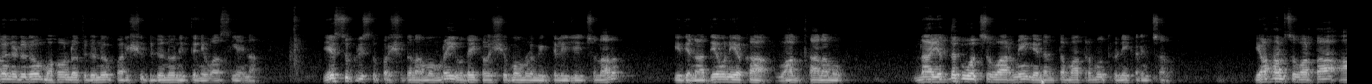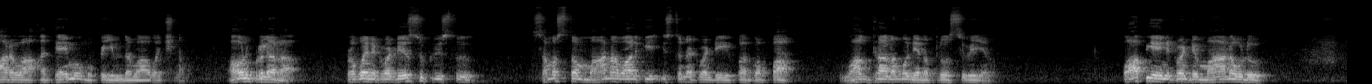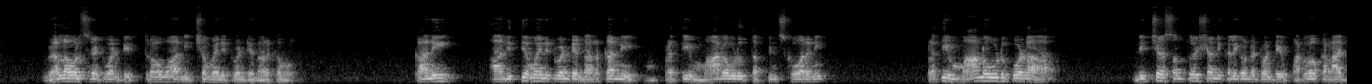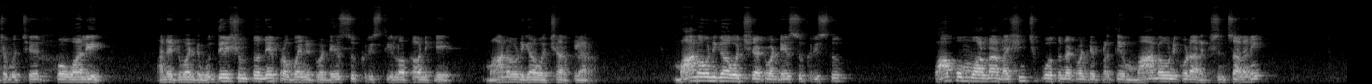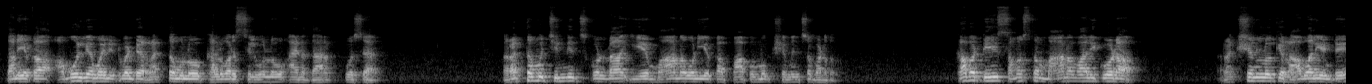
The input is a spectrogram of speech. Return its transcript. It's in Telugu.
మహాగణుడును మహోన్నతుడును పరిశుద్ధుడును నిత్య నివాసి అయిన యేసుక్రీస్తు పరిశుద్ధ నామంలో ఈ ఉదయకాల శుభములు మీకు తెలియజేస్తున్నాను. ఇది నా దేవుని యొక్క వాగ్దానము. నా యుద్ధకు వచ్చు వారిని నేను ఎంత మాత్రము తృణీకరించాను. యోహాన్సు సువార్త ఆరవ అధ్యాయము ముప్పై ఎనిమిదవ వచనం. అవును ప్రిలరా ప్రభు అయినటువంటి యేసుక్రీస్తు సమస్త మానవాళికి ఇస్తున్నటువంటి ఒక గొప్ప వాగ్దానము నేను త్రోసివేయను. పాపి అయినటువంటి మానవుడు వెళ్ళవలసినటువంటి త్రోవ నిత్యమైనటువంటి నరకము. కానీ ఆ నిత్యమైనటువంటి నరకాన్ని ప్రతి మానవుడు తప్పించుకోవాలని ప్రతి మానవుడు కూడా నిత్య సంతోషాన్ని కలిగి ఉన్నటువంటి పరలోక రాజ్యము చేరుకోవాలి అనేటువంటి ఉద్దేశంతోనే ప్రభు అయినటువంటి యేసుక్రీస్తు ఈ లోకానికి మానవునిగా వచ్చారు పిల్లరా. మానవునిగా వచ్చినటువంటి యేసుక్రీస్తు పాపం వలన నశించిపోతున్నటువంటి ప్రతి మానవుని కూడా రక్షించాలని తన యొక్క అమూల్యమైనటువంటి రక్తమును కల్వర శిల్వలో ఆయన దారపోశారు రక్తము చిందించకుండా ఏ మానవుని యొక్క పాపము క్షమించబడదు. కాబట్టి సమస్త మానవాళి కూడా రక్షణలోకి రావాలి అంటే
